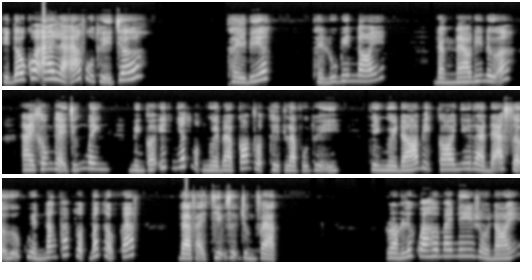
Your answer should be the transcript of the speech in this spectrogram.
thì đâu có ai là á phù thủy chớ. Thầy biết. Thầy Lubin nói. Đằng nào đi nữa, ai không thể chứng minh mình có ít nhất một người bà con ruột thịt là phù thủy, thì người đó bị coi như là đã sở hữu quyền năng pháp thuật bất hợp pháp và phải chịu sự trừng phạt. Ron lướt qua Hermione rồi nói,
